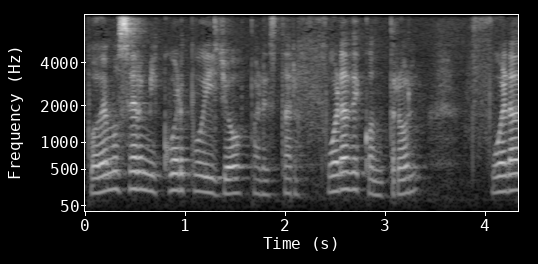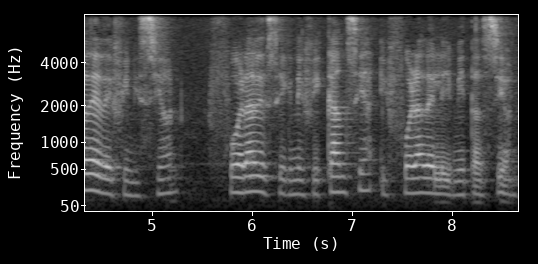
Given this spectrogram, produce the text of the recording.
Podemos ser mi cuerpo y yo para estar fuera de control, fuera de definición, fuera de significancia y fuera de limitación.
